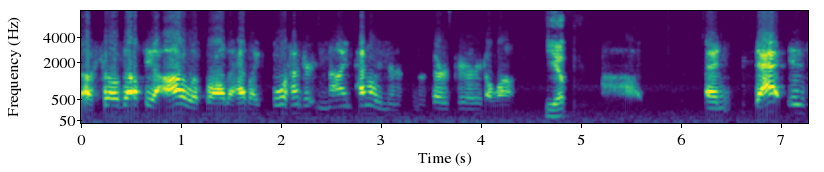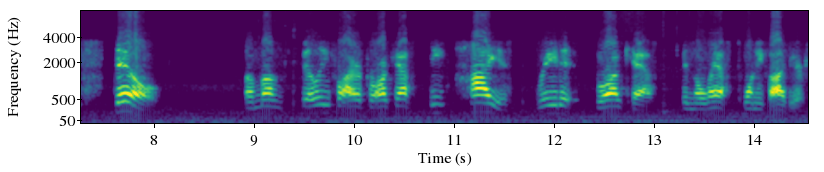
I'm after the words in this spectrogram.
uh, Philadelphia Ottawa brawl that had like 409 penalty minutes in the third period alone. Yep. Uh, and that is still among Philly Flyer broadcasts the highest rated broadcast in the last 25 years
